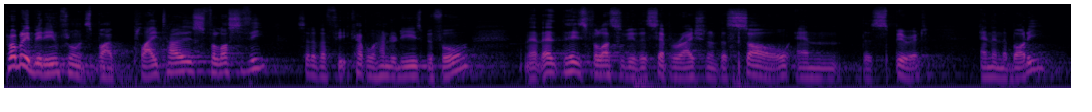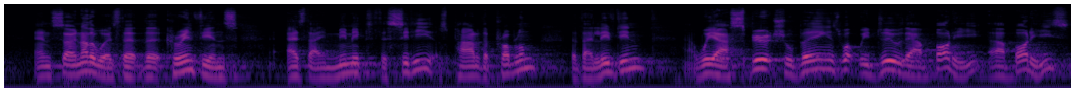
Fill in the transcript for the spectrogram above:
Probably a bit influenced by Plato's philosophy, sort of a few, couple hundred years before. That, that, his philosophy of the separation of the soul and the spirit and then the body. And so, in other words, the, the Corinthians, as they mimicked the city, as part of the problem that they lived in, uh, we are spiritual beings. What we do with our body, our bodies,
